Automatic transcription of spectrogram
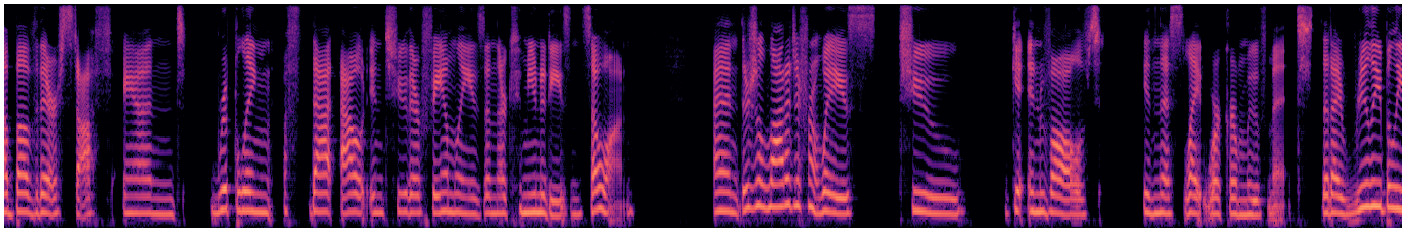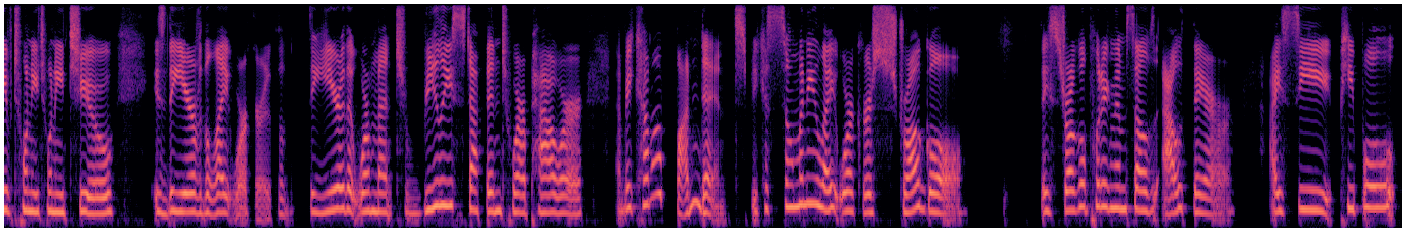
above their stuff and rippling that out into their families and their communities and so on. And there's a lot of different ways to get involved in this light worker movement that I really believe 2022 is the year of the light worker, the, the year that we're meant to really step into our power and become abundant because so many light workers struggle. They struggle putting themselves out there. I see people,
